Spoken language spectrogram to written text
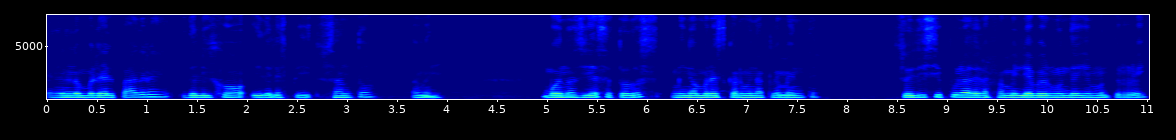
En el nombre del Padre, del Hijo y del Espíritu Santo. Amén. Buenos días a todos. Mi nombre es Carmina Clemente. Soy discípula de la familia Verbunday en Monterrey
